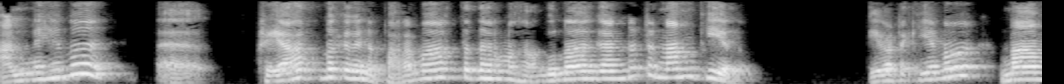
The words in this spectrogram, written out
අන්න එහෙම ක්‍රියාත්මක වෙන පරමාර්ථ ධර්ම හඳුනා ගන්නට නම් කියනවා. ඒවට කියනවා නාම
